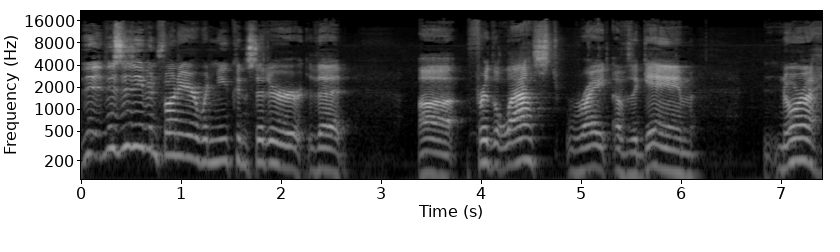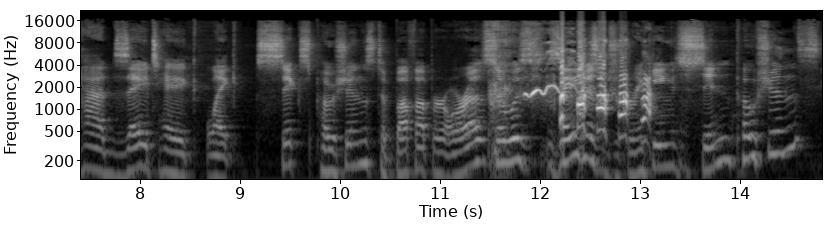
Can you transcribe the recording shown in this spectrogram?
th- this is even funnier when you consider that uh for the last rite of the game Nora had Zay take like six potions to buff up her aura. So was Zay just drinking sin potions?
